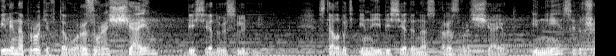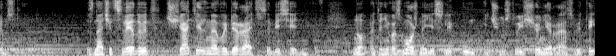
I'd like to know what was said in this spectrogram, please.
или, напротив того, развращаем, беседуя с людьми. Стало быть, иные беседы нас развращают, иные совершенствуют. Значит, следует тщательно выбирать собеседников. Но это невозможно, если ум и чувства еще не развиты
